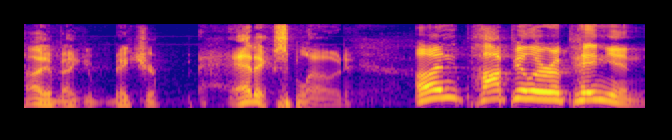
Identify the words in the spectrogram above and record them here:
oh, it make, it makes your head explode. unpopular opinion.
